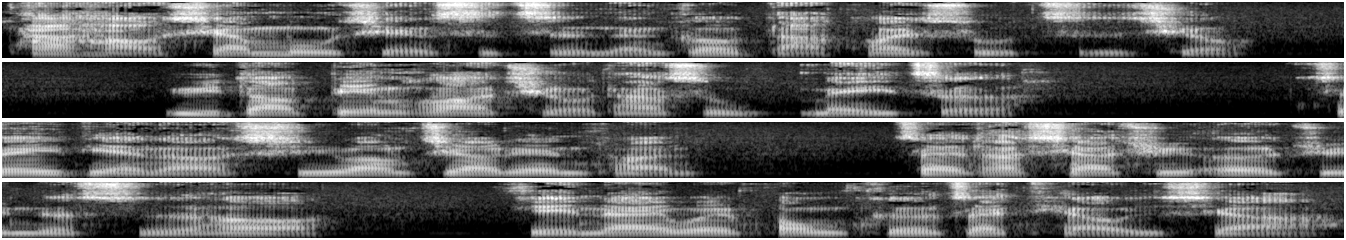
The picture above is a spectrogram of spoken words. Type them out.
他好像目前是只能够打快速直球，遇到变化球他是没辙。这一点呢，希望教练团。在他下去二军的时候，给那一位峰哥再调一下，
